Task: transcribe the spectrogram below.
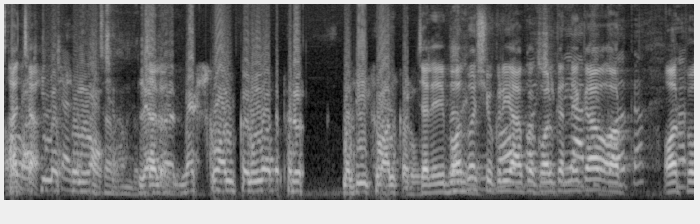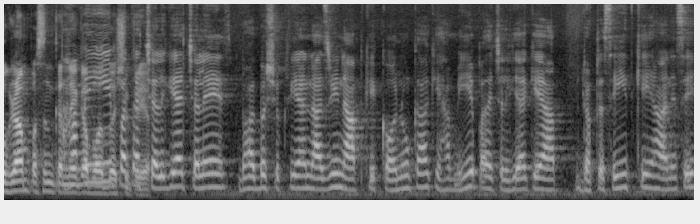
اچھا۔ میں سن رہا ہوں۔ اچھا، اچھا، نیکسٹ کال اچھا، کروں گا تو پھر مزید سوال کروں۔ چلیں بہت بہت شکریہ آپ کا کال کرنے کا اور پروگرام پسند کرنے کا بہت بہت شکریہ ہمیں یہ پتہ چل گیا چلیں بہت بہت شکریہ۔ ناظرین آپ کے کالوں کا کہ ہمیں یہ پتہ چل گیا کہ آپ ڈاکٹر سعید کے یہاں آنے سے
